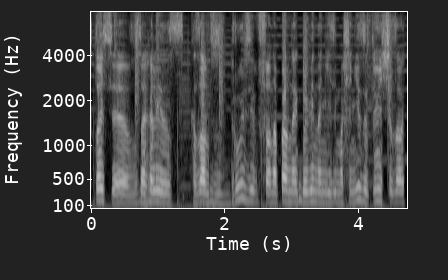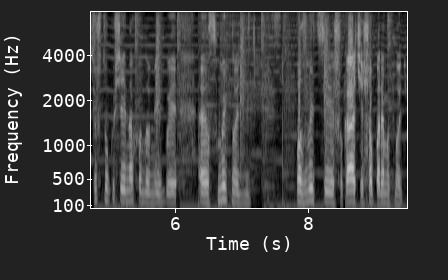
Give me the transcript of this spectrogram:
Хтось е, взагалі сказав з друзів, що напевно, якби він на ній машині їздив, то він ще за цю штуку ще й на ходу міг би е, смикнути, по звичці шукаючи, що перемикнути.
